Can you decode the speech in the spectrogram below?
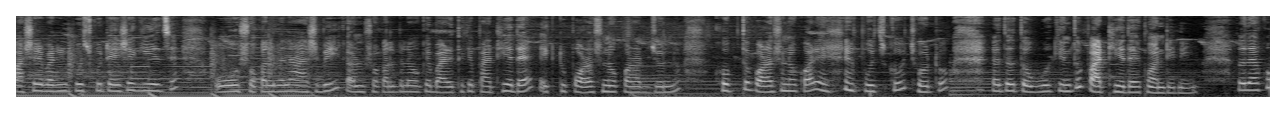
পাশের বাড়ির পুচকুটা এসে গিয়েছে। ও সকালবেলা আসবেই, কারণ সকালবেলা ওকে বাড়ি থেকে পাঠিয়ে দেয় একটু পড়াশুনো করার জন্য। খুব তো পড়াশুনো করে পুচকু, ছোট, তো তবুও কিন্তু পাঠিয়ে দেয় কন্টিনিউ তো দেখো,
